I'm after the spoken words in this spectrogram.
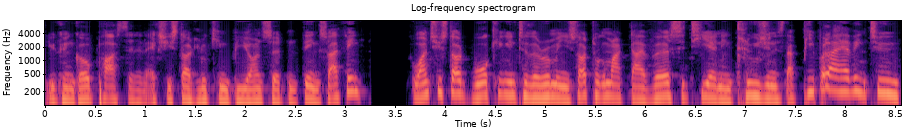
you can go past it and actually start looking beyond certain things. So I think once you start walking into the room and you start talking about diversity and inclusion and stuff, people are having to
